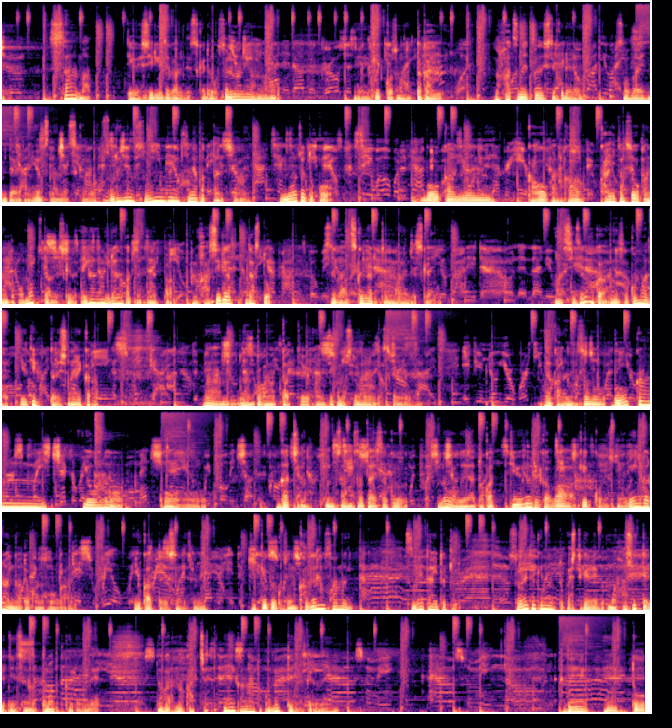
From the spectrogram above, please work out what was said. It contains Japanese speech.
サーマっていうシリーズがあるんですけどそれはねあの、えー結構そのあったかいまあ発熱してくれる素材みたいなやつなんですけど、それもそんなに着なかったんですよね。もうちょっとこう、防寒用にね、買おうかな、買い足そうかなとか思ってたんですけど、意外にいらなかったんですね。やっぱ、走り出すとすぐ暑くなるっていうのもあるんですけど、まあ静岡はね、そこまで雪降ったりしないから、まあ、なんとかなったっていう感じかもしれないんですけど、だからね、その防寒用の、う、ガチの寒さ対策のウェアとかっていうよりかは、結構、そのウィンドランナーとかの方が良かったりするんですよね。結局、その風の寒い、冷たい時、それだけなんとかしてくれれば、まあ走ってるうちにすぐ温まってくるんで、だからまあ買っちゃってもいいかなとか思ってるんですけどね。で、えーっと、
